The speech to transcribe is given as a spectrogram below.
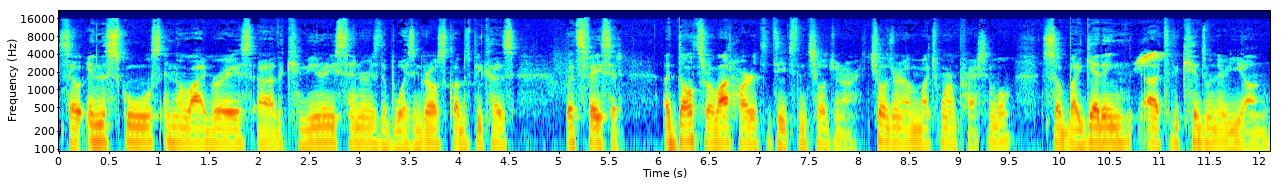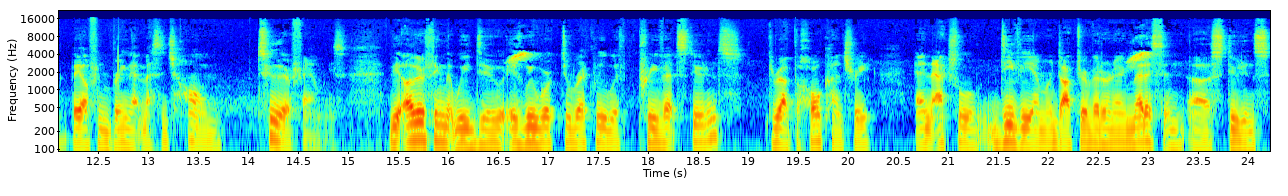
So in the schools, in the libraries, uh, the community centers, the boys and girls clubs, because let's face it, adults are a lot harder to teach than children are. Children are much more impressionable. So by getting uh, to the kids when they're young, they often bring that message home to their families. The other thing that we do is we work directly with pre-vet students throughout the whole country and actual DVM or Doctor of Veterinary Medicine uh, students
